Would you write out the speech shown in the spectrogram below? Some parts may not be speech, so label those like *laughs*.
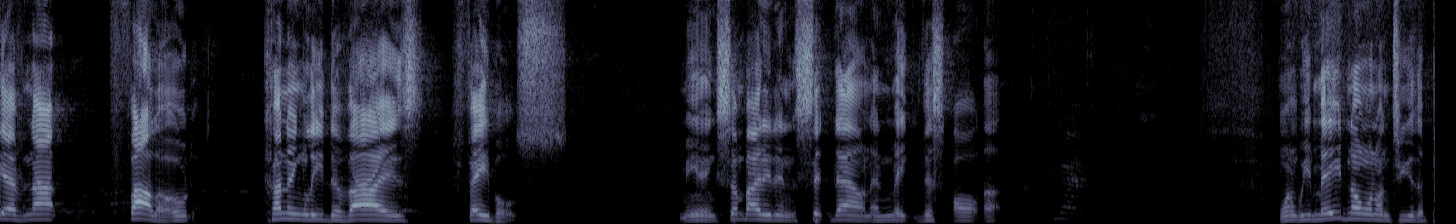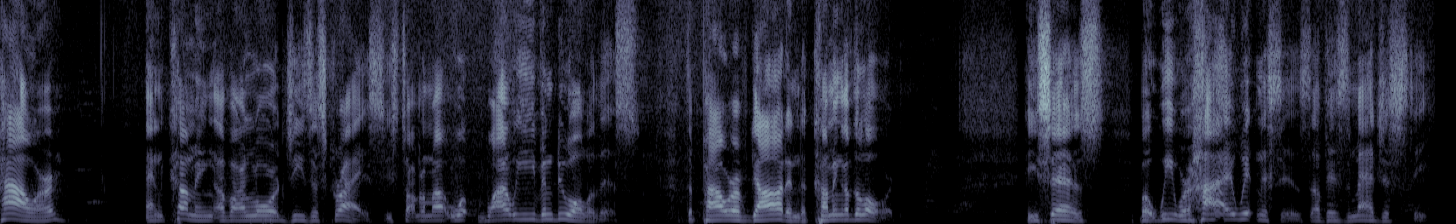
have not followed cunningly devised fables, meaning somebody didn't sit down and make this all up. When we made known unto you the power and coming of our Lord Jesus Christ. He's talking about what, why we even do all of this the power of God and the coming of the Lord. He says, But we were high witnesses of his majesty.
